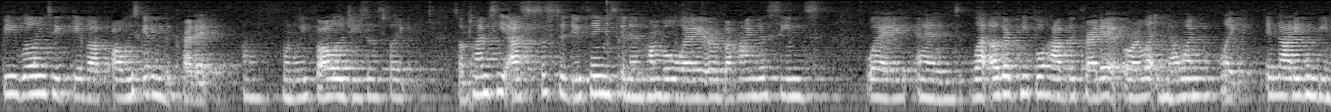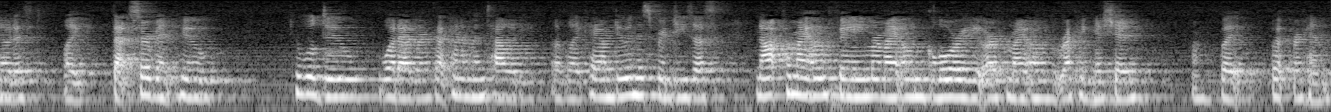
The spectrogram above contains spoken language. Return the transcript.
be willing to give up always getting the credit um, when we follow Jesus. Like sometimes He asks us to do things in a humble way or behind the scenes way, and let other people have the credit, or let no one like it not even be noticed. Like that servant who who will do whatever. That kind of mentality of like, hey, I'm doing this for Jesus, not for my own fame or my own glory or for my own recognition, um, but but for Him.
